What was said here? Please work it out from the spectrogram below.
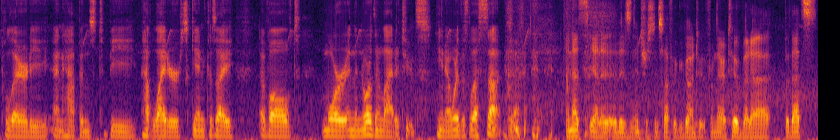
polarity and happens to be have lighter skin because I evolved more in the northern latitudes, you know, where there's less sun. yeah, and that's yeah. There, there's interesting stuff we could go into from there too, but uh, but that's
